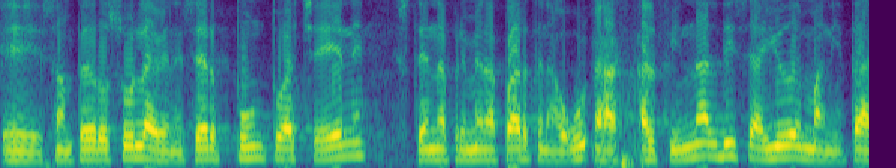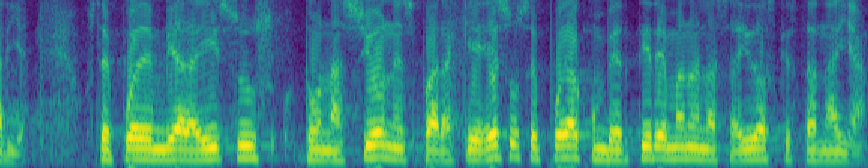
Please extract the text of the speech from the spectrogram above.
eh, San Pedro Sula, ebenecer.hn. Usted en la primera parte, al final dice ayuda humanitaria. Usted puede enviar ahí sus donaciones para que eso se pueda convertir, hermano, en las ayudas que están allá.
